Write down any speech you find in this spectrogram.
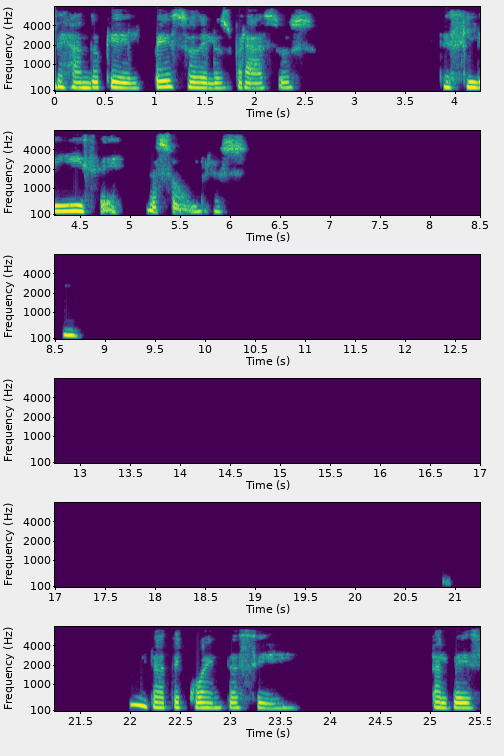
Dejando que el peso de los brazos deslice los hombros. Mm. Y date cuenta si tal vez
